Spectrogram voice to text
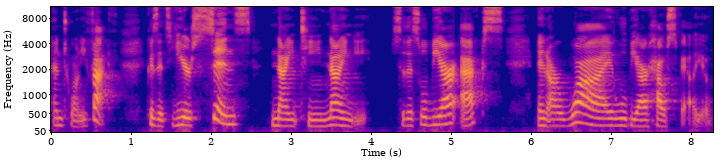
and 25 because it's years since 1990. So this will be our x and our y will be our house value.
